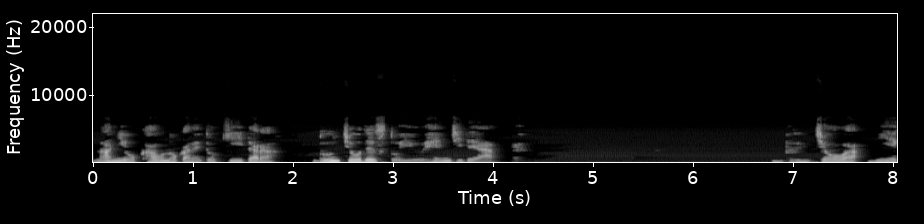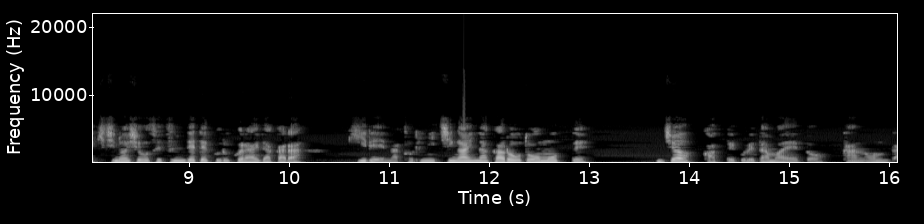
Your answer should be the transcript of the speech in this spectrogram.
何を買うのかねと聞いたら、文鳥ですという返事であった。文鳥は三重吉の小説に出てくるくらいだから、綺麗な鳥に違いなかろうと思って、じゃあ買ってくれたまえと頼んだ。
